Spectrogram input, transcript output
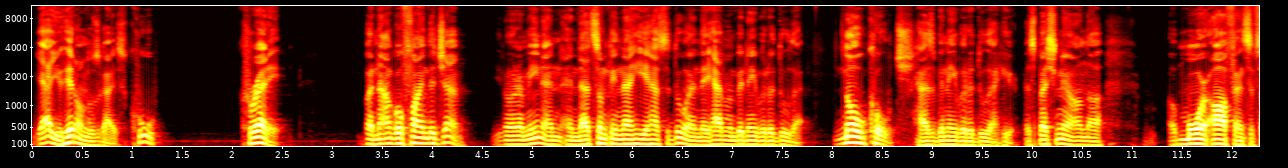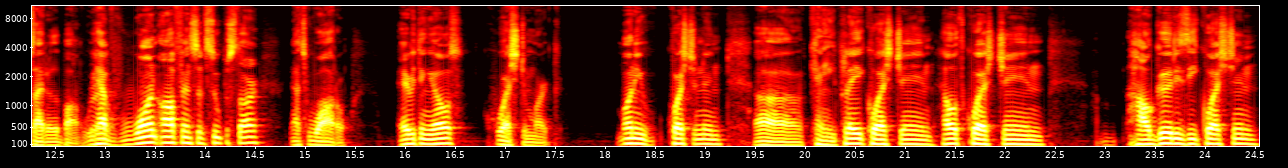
Yeah, you hit on those guys. Cool. Credit. But now go find the gem. You know what I mean? And and that's something that he has to do, and they haven't been able to do that. No coach has been able to do that here, especially on the a more offensive side of the ball. We have one offensive superstar, that's Waddle. Everything else, question mark. Money questioning, uh, can he play question, health question, how good is he question,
